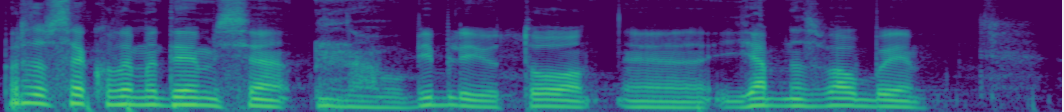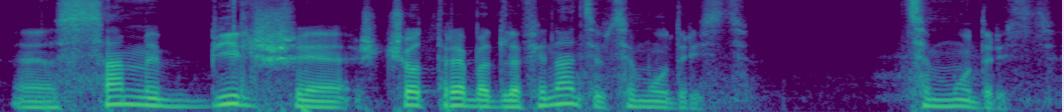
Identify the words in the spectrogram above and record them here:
Перш за все, коли ми дивимося в Біблію, то е, я б назвав би е, саме більше, що треба для фінансів, це мудрість. Це мудрість.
